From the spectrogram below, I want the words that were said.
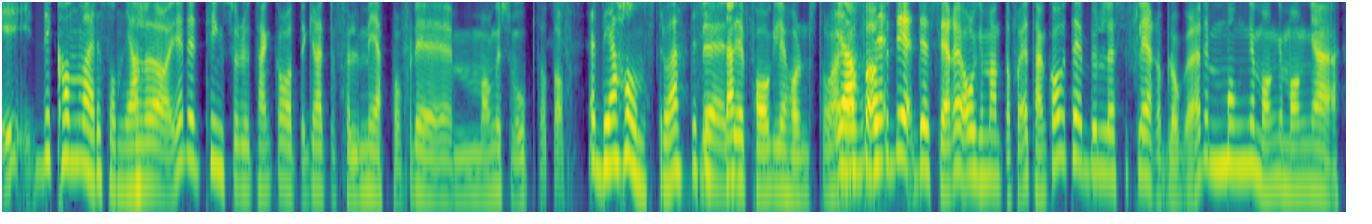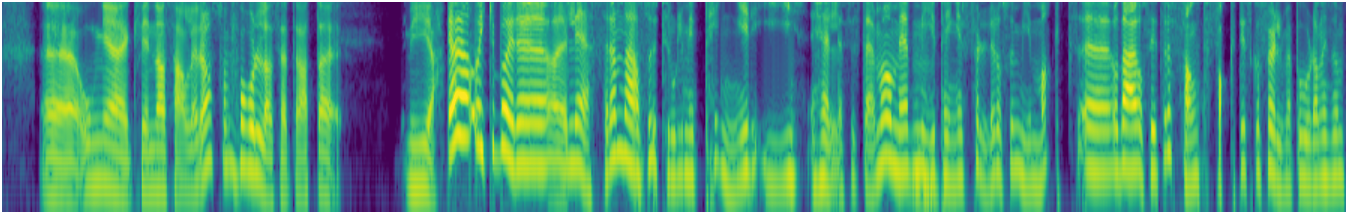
Det kan være sånn, ja. Eller er det ting som du tenker at det er greit å følge med på, for det er mange som er opptatt av? Det er halmstrået, det Det, siste. det er faglig halmstrået. Ja, Ja, for, det- altså, det, det ser jeg argumenter for. Jeg tenker av og til jeg burde lese flere bloggere. Det er mange, mange, mange Uh, unge kvinner særlig da, Mm. som forholder seg til dette mye. Ja, og ikke bare leser dem. Det er også utrolig mye penger i hele systemet, og med mye Mm. penger følger også mye makt. Eh, Og det er også interessant faktisk å følge med på hvordan liksom,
